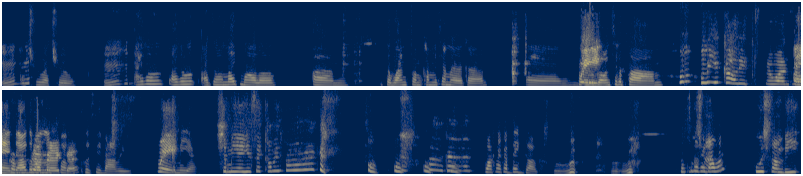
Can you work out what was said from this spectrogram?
hmm That's true. That's true. hmm I don't. I don't. I don't like Marlo. Um, the one from Coming to America, and Wait, going to the prom, who, who you call it? The one from and the coming other to one looked from America? Pussy Valley. Wait, Shamea. Shamea, you said coming from America? Ooh, ooh, ooh, Oh. God. Walk like a big dog. Woof, woof. Don't you look like that one? Who's from B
